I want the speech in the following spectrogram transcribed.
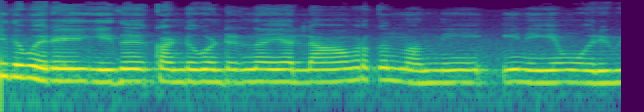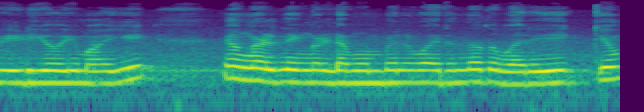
ഇതുവരെ ഇത് കണ്ടുകൊണ്ടിരുന്ന എല്ലാവർക്കും നന്ദി. ഇനിയും ഒരു വീഡിയോയുമായി ഞങ്ങൾ നിങ്ങളുടെ മുമ്പിൽ വരുന്നത് വരേക്കും.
